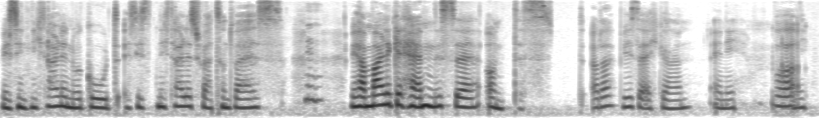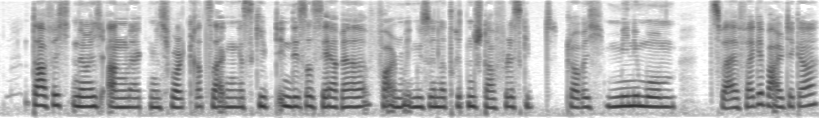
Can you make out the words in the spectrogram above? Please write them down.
wir sind nicht alle nur gut, es ist nicht alles schwarz und weiß. Wir haben alle Geheimnisse und das, oder? Wie ist es euch gegangen, Annie? Annie? Darf ich nämlich anmerken, ich wollte gerade sagen, es gibt in dieser Serie, vor allem irgendwie so in der dritten Staffel, es gibt, glaube ich, Minimum zwei Vergewaltiger,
